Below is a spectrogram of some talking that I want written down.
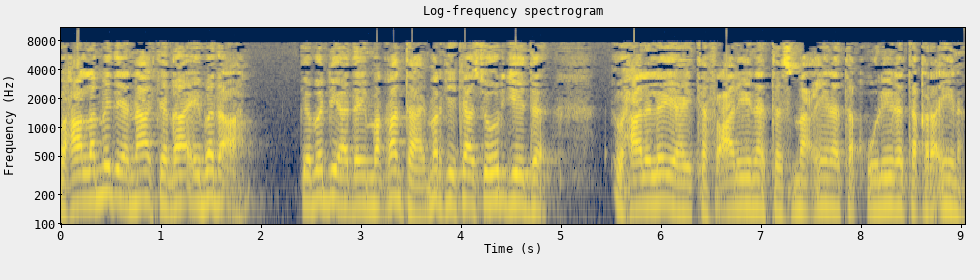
waxaa la mid ee naagta gaaibada ah. Gabadhii hadday maqan tahay. Markii kaasoo horjeeda waxaa la leeyahay tafcaliina tasmaciina taquuliina taqra'iina.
